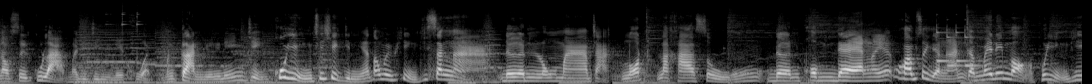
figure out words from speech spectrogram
เราซื้อกุหลาบมาจริงๆ อยู่ในขวด มันกลั่นอยู่ในนี้จริงๆ ผู้หญิงที่ฉีดกลิ่นนี้ต้องเป็นผู้หญิงที่สง่า เดินลงมาจากรถราคาสูง เดินพรมแดงอะไรเงี้ย ความรู้สึกอย่างนั้นจะไม่ได้เหมาะกับผู้หญิงที่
